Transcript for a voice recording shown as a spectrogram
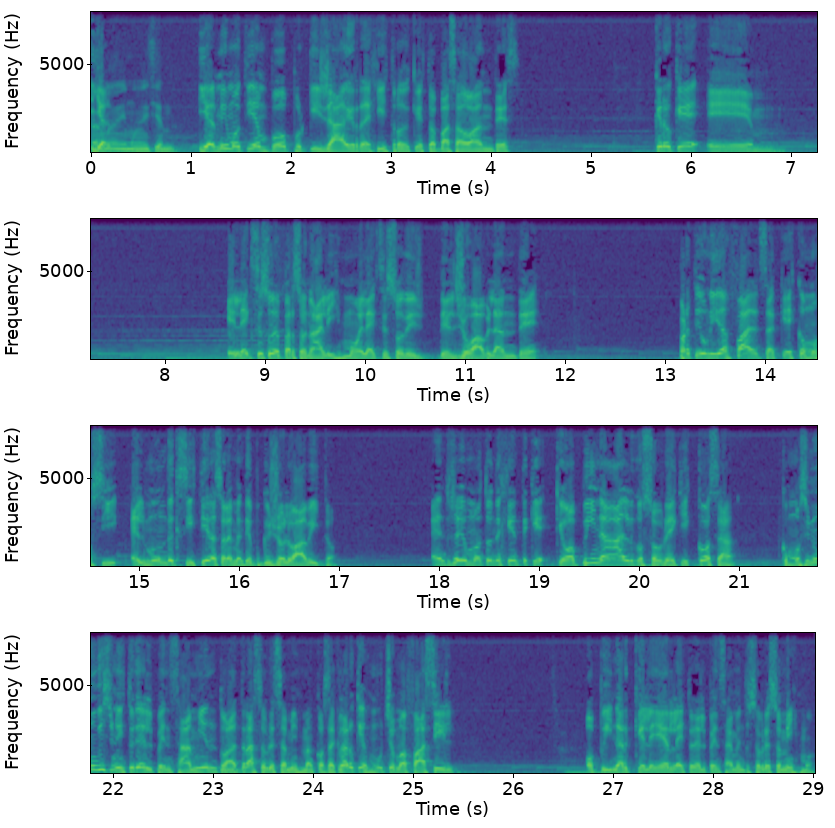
y, Ya al, me venimos diciendo. y al mismo tiempo, porque ya hay registro de que esto ha pasado antes, creo que eh, el exceso de personalismo, el exceso de- del yo hablante, parte de una idea falsa, que es como si el mundo existiera solamente porque yo lo habito. Entonces hay un montón de gente que, que opina algo sobre X cosa, como si no hubiese una historia del pensamiento atrás sobre esa misma cosa. Claro que es mucho más fácil opinar que leer la historia del pensamiento sobre eso mismo.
